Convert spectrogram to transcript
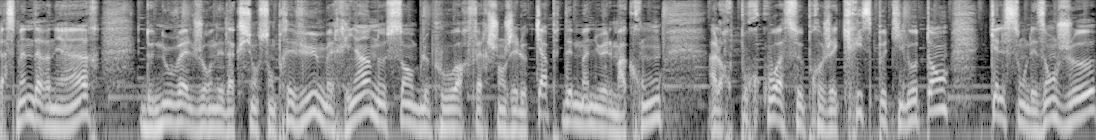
la semaine dernière. De nouvelles journées d'action sont prévues, mais rien ne semble pouvoir faire changer le cap d'Emmanuel Macron. Alors pourquoi ce projet crispe-t-il autant? Quels sont les enjeux?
